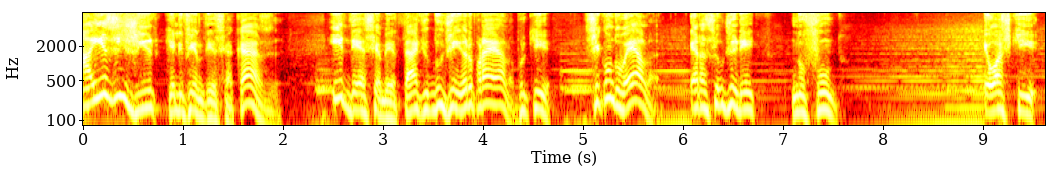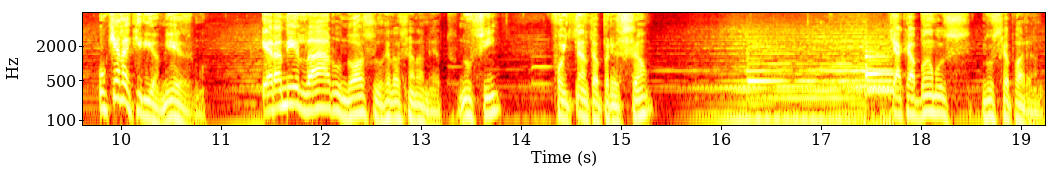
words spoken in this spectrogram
a exigir que ele vendesse a casa e desse a metade do dinheiro para ela, porque, segundo ela, era seu direito, no fundo. Eu acho que o que ela queria mesmo era melar o nosso relacionamento. No fim, foi tanta pressão que acabamos nos separando.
